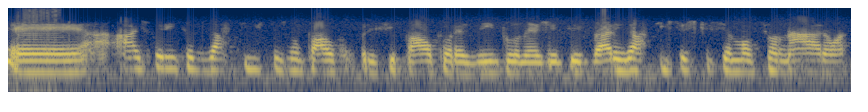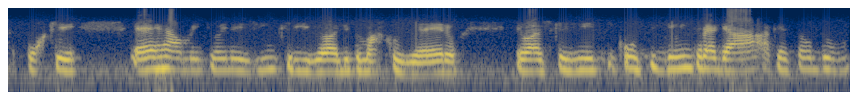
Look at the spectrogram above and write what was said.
É, a experiência dos artistas no palco principal, por exemplo, né? A gente teve vários artistas que se emocionaram, porque é realmente uma energia incrível ali do Marco Zero. Eu acho que a gente conseguiu entregar a questão do,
